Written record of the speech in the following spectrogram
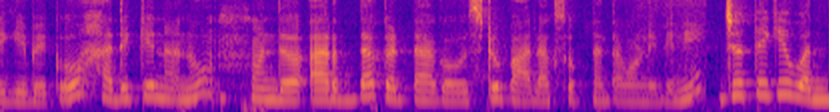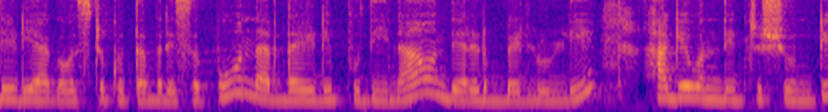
ತೆಗಿಬೇಕು. ಅದಕ್ಕೆ ನಾನು ಒಂದು ಅರ್ಧ ಕಟ್ಟಾಗುವಷ್ಟು ಪಾಲಕ್ ಸೊಪ್ಪನ್ನ ತಗೊಂಡಿದ್ದೀನಿ. ಜೊತೆಗೆ ಒಂದು ಇಡಿ ಆಗುವಷ್ಟು ಕೊತ್ತಂಬರಿ ಸೊಪ್ಪು, ಒಂದು ಅರ್ಧ ಇಡಿ ಪುದೀನ ಒಂದೆರಡು ಬೆಳ್ಳುಳ್ಳಿ ಹಾಗೆ ಒಂದು ಇಂಚು ಶುಂಠಿ,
